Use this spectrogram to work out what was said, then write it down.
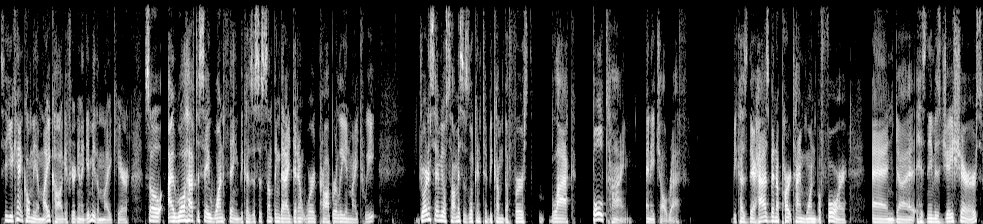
See, you can't call me a mic hog if you're going to give me the mic here. So I will have to say one thing because this is something that I didn't word properly in my tweet. Jordan Samuels Thomas is looking to become the first black full time NHL ref because there has been a part time one before, and uh, his name is Jay Sharrers.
